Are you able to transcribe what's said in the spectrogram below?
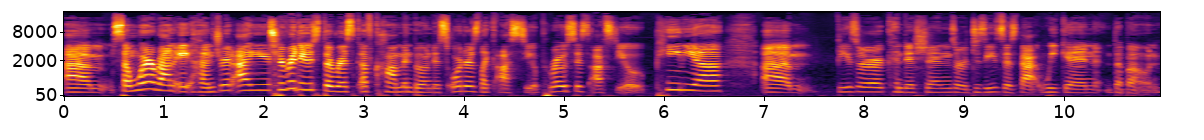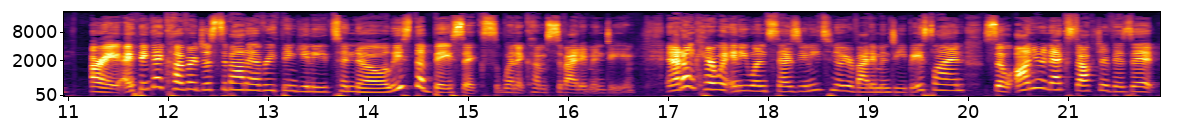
um, somewhere around 800 IU to reduce the risk of common bone disorders like osteoporosis, osteopenia. Um, these are conditions or diseases that weaken the bone. All right, I think I covered just about everything you need to know, at least the basics when it comes to vitamin D. And I don't care what anyone says, you need to know your vitamin D baseline. So on your next doctor visit,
